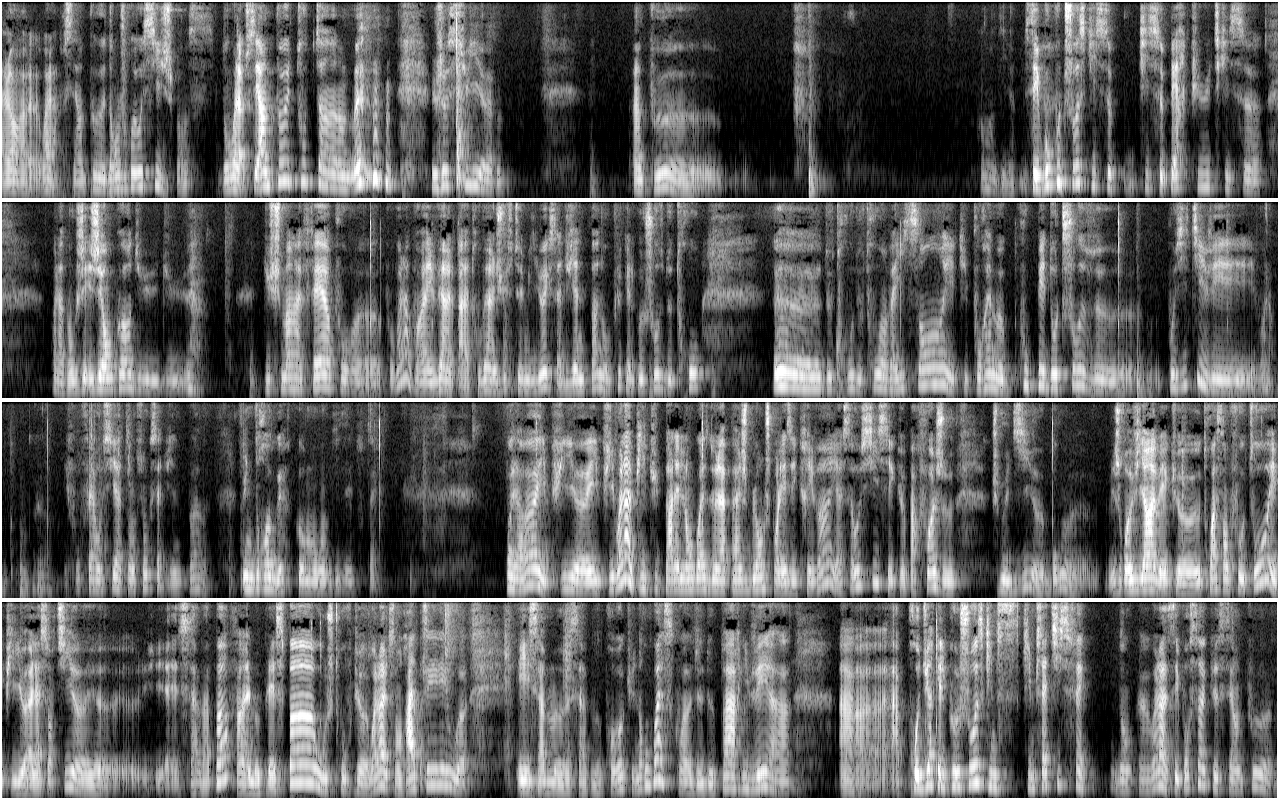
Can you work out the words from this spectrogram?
Alors euh, voilà, c'est un peu dangereux aussi, je pense. Donc voilà, c'est un peu tout un. je suis euh, un peu. Euh, comment dire? C'est beaucoup de choses qui se, qui se percutent, qui se. Voilà, donc j'ai encore du, du, chemin à faire pour, pour, voilà, pour arriver à, trouver un juste milieu et que ça ne devienne pas non plus quelque chose de trop, euh, de trop, de trop envahissant et qui pourrait me couper d'autres choses euh, positives. Et voilà, donc, il faut faire aussi attention que ça ne devienne pas une drogue, comme on disait tout à l'heure. Voilà, et puis, euh, et puis voilà, puis tu parlais de l'angoisse de la page blanche pour les écrivains, il y a ça aussi, c'est que parfois je, je me dis, euh, bon, euh, je reviens avec 300 photos, et puis à la sortie, ça va pas, enfin, elles me plaisent pas, ou je trouve que, voilà, elles sont ratées, ou, et ça me, ça me provoque une angoisse, quoi, de ne pas arriver à, à, à, produire quelque chose qui me, qui me satisfait. Donc euh, voilà, c'est pour ça que c'est un peu...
